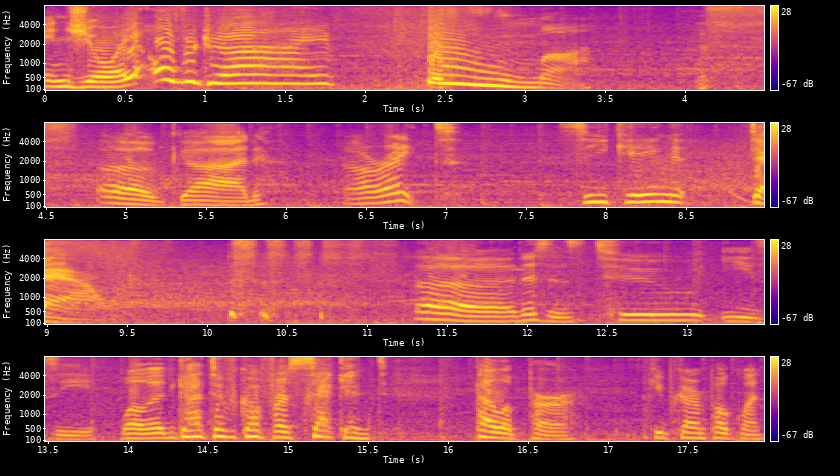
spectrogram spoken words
Enjoy overdrive. Boom. Oh God. All right. Seaking down. Uh, this is too easy. Well, it got difficult for a second. Pelipper. Keep current Pokemon.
